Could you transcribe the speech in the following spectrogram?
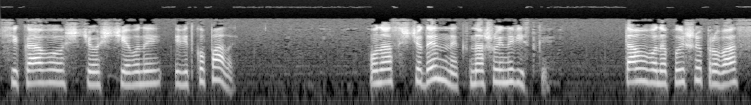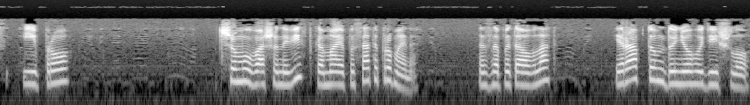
Цікаво, що ще вони відкопали. У нас щоденник нашої невістки. Там вона пише про вас і про. Чому ваша невістка має писати про мене? запитав Влад, і раптом до нього дійшло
